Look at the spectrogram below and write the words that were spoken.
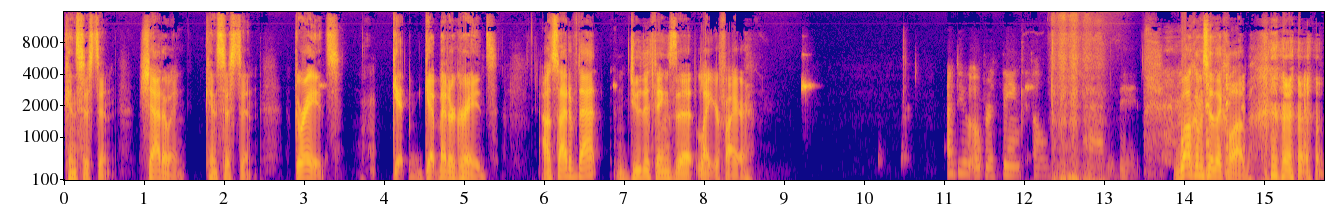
consistent shadowing, consistent. Grades, get get better grades. Outside of that, do the things that light your fire. I do overthink a tad bit. Welcome to the club.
